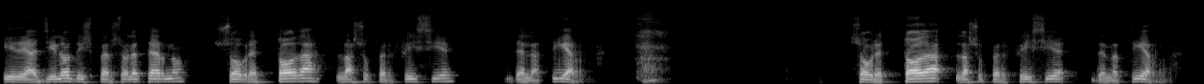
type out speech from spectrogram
y de allí los dispersó el Eterno sobre toda la superficie de la tierra. Sobre toda la superficie de la tierra.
